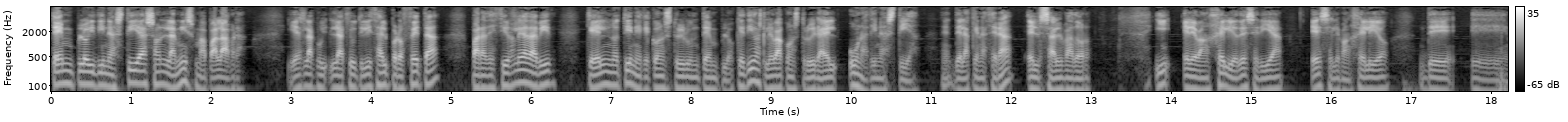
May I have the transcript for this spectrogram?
templo y dinastía son la misma palabra, y es la que utiliza el profeta para decirle a David que él no tiene que construir un templo, que Dios le va a construir a él una dinastía, ¿eh? de la que nacerá el Salvador. Y el Evangelio de ese día es el Evangelio de eh,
